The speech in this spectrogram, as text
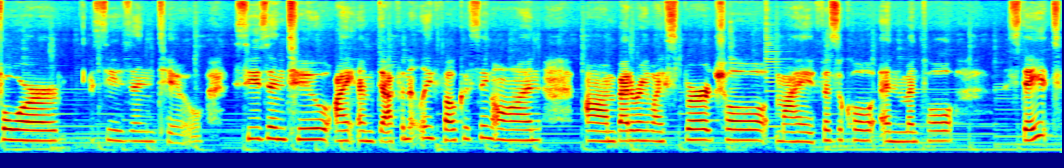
for season two. Season two, I am definitely focusing on um, bettering my spiritual, my physical, and mental state.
